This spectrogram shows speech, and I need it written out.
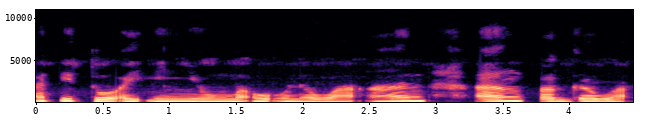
at ito ay inyong mauunawaan ang paggawa.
